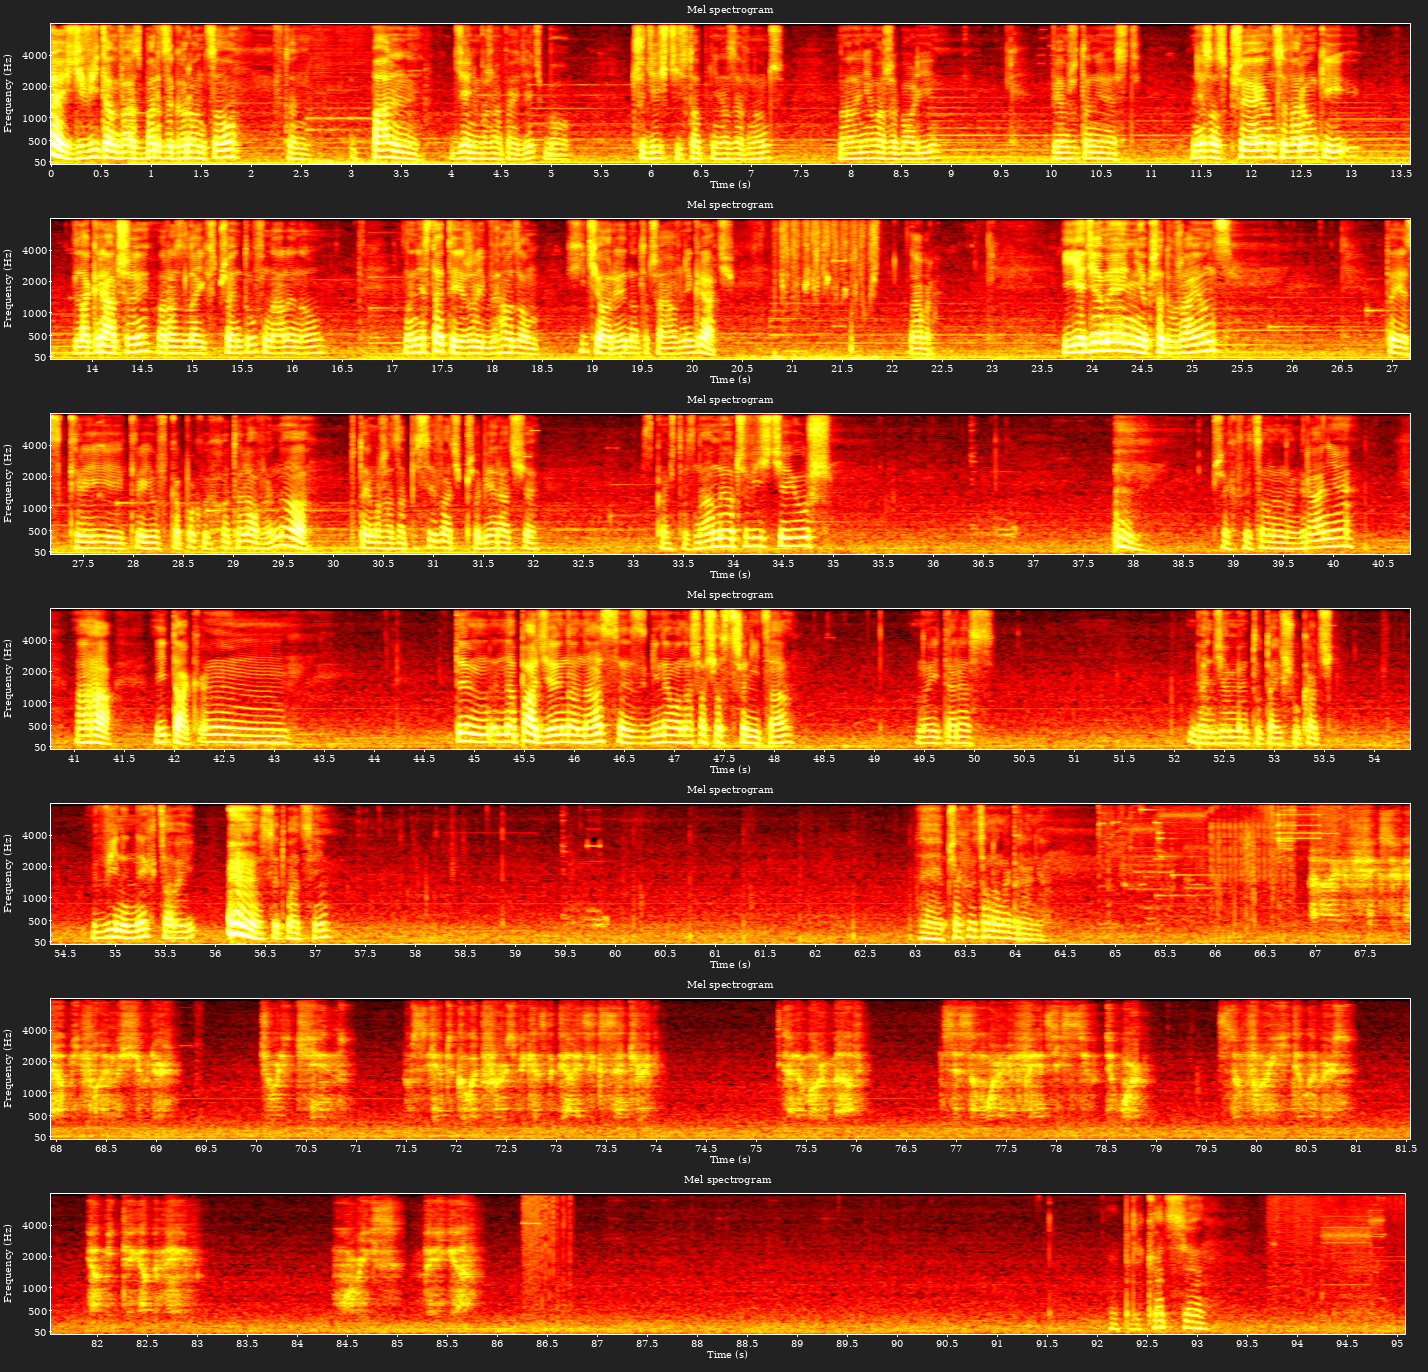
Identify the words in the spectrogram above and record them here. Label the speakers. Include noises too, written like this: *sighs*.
Speaker 1: Cześć, witam Was bardzo gorąco w ten upalny dzień, można powiedzieć, bo 30 stopni na zewnątrz, no ale nie ma, że boli. Wiem, że to nie jest, nie są sprzyjające warunki dla graczy oraz dla ich sprzętów, no ale no, no niestety, jeżeli wychodzą hiciory, no to trzeba w nie grać. Dobra. I jedziemy, nie przedłużając. To jest kry, kryjówka, pokój hotelowy. No, tutaj można zapisywać, przebierać się. Skądś to znamy oczywiście już. *clears throat* Przechwycone nagranie. Aha, i tak. w tym napadzie na nas zginęła nasza siostrzenica. No i teraz będziemy tutaj szukać winnych całej *clears throat* sytuacji. Przechwycone nagrania.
